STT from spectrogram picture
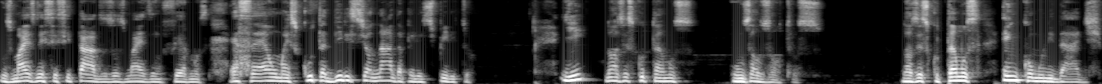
os mais necessitados, os mais enfermos. Essa é uma escuta direcionada pelo Espírito. E nós escutamos uns aos outros. Nós escutamos em comunidade.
